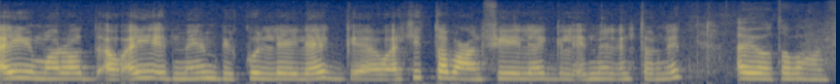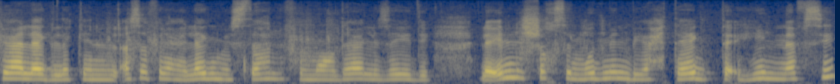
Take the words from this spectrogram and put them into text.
أي مرض أو أي إدمان بيكون له علاج وأكيد طبعا في علاج لإدمان الإنترنت. أيوه طبعا في علاج لكن للأسف العلاج مش سهل في المواضيع اللي زي دي لأن الشخص المدمن بيحتاج تأهيل نفسي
